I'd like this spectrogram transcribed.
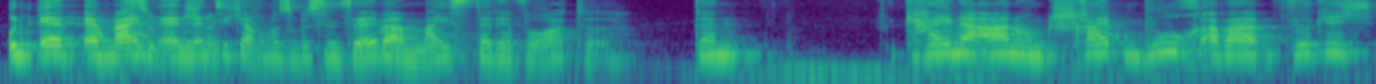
Und er, er meint, er nennt sich auch immer so ein bisschen selber Meister der Worte. Dann, keine Ahnung, schreib ein Buch, aber wirklich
